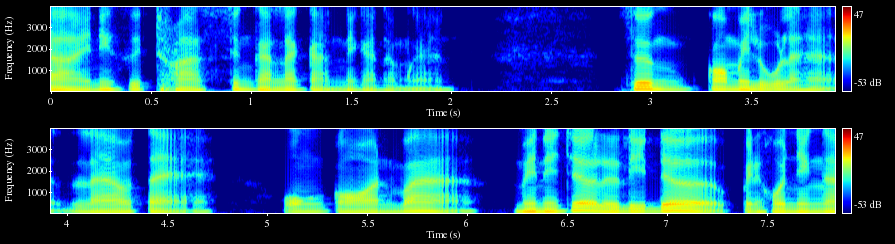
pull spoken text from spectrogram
ได้นี่คือ trust ซึ่งกันและกันในการทำงาน ซึ่งก็ไม่รู้แหละฮะ แล้วแต่องค์กรว่า manager หรือ leader เป็นคนยังไง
